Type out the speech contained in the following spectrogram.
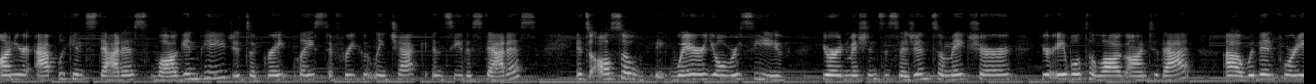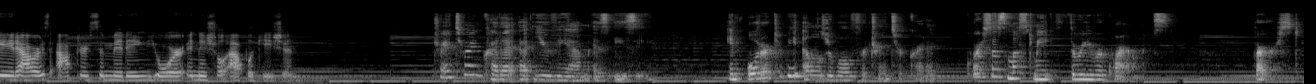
on your applicant status login page. It's a great place to frequently check and see the status. It's also where you'll receive your admissions decision, so make sure you're able to log on to that uh, within 48 hours after submitting your initial application. Transferring credit at UVM is easy. In order to be eligible for transfer credit, courses must meet three requirements. First,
